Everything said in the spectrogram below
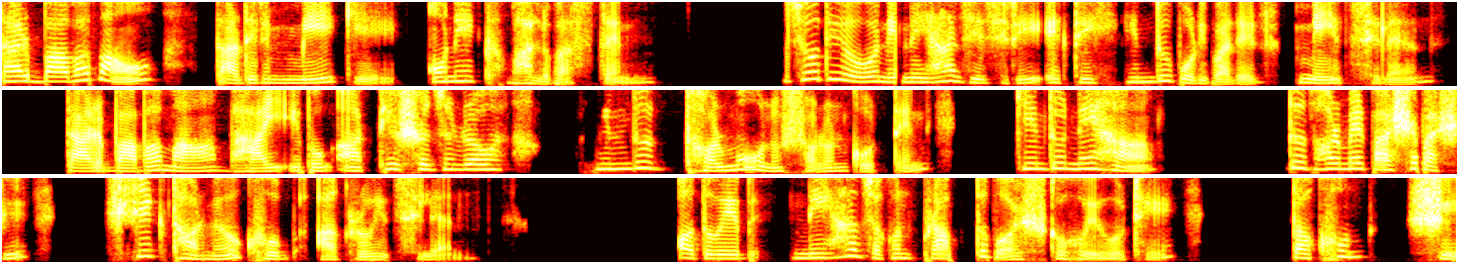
তার বাবা মাও তাদের মেয়েকে অনেক ভালোবাসতেন। যদিও নেহা জিজরি একটি হিন্দু পরিবারের মেয়ে ছিলেন। তার বাবা মা ভাই এবং আত্মীয় স্বজনরাও হিন্দু ধর্ম অনুসরণ করতেন, কিন্তু নেহা হিন্দু ধর্মের পাশাপাশি শিখ ধর্মেও খুব আগ্রহী ছিলেন। অতএব নেহা যখন প্রাপ্তবয়স্ক হয়ে ওঠে, তখন সে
